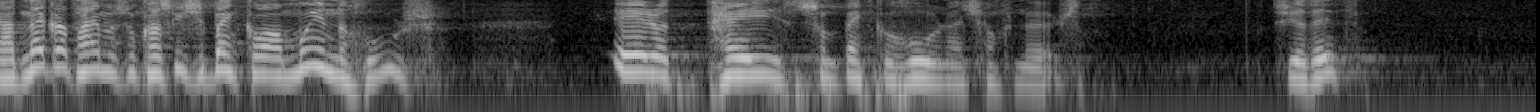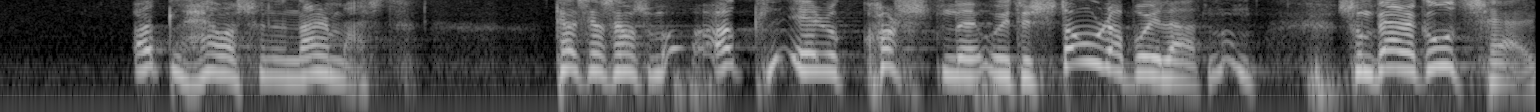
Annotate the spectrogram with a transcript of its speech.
at nekka teimen som kanskje ikke benka av mine hår, er det de som benka hårene av kjøkkenør. Sier det? Ødel heva sånne nærmast. Det er samme som ødel er og korsene og til stora bøylaten som bare godshej.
